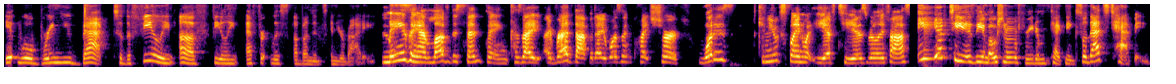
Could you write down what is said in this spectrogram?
it will bring you back to the feeling of feeling effortless abundance in your body. Amazing. I love the scent thing because I, I read that, but I wasn't quite sure. What is can you explain what EFT is really fast? EFT is the emotional freedom technique. So that's tapping.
